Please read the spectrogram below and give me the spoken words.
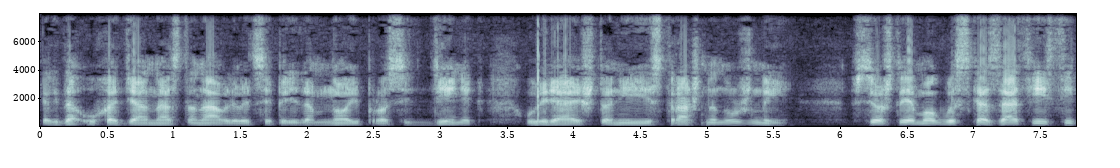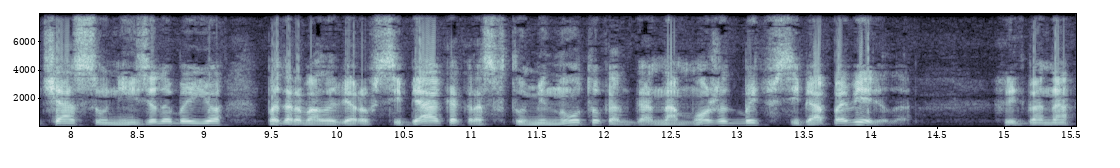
Когда, уходя, она останавливается передо мной и просит денег, уверяя, что они ей страшно нужны. Все, что я мог бы сказать ей сейчас, унизило бы ее, подорвало веру в себя как раз в ту минуту, когда она, может быть, в себя поверила. Хоть бы она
